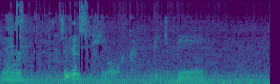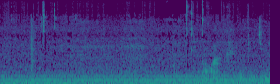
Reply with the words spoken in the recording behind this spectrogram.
to here. Seems good. He will walk B to B. He will walk B to B.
